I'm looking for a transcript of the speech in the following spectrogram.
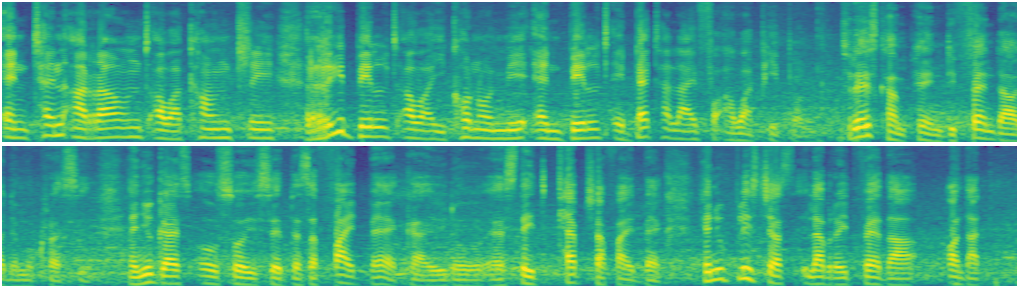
and turn around our country, rebuild our economy and build a better life for our people. Today's campaign, Defend Our Democracy, and you guys also, you said there's a fight back, uh, you know, a state capture fight back. Can you please just elaborate further on that?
